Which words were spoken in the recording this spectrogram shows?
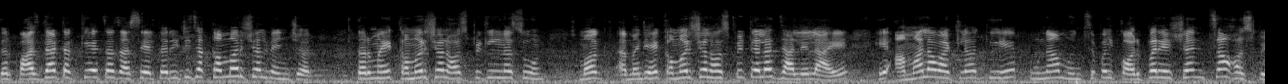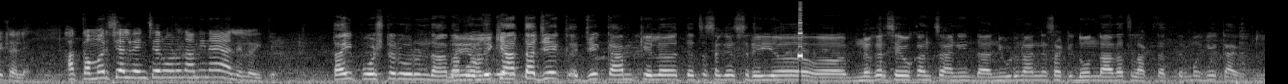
जर पाच दहा टक्केचाच असेल तर it is a commercial venture तर मग हे कमर्शियल हॉस्पिटल नसून मग म्हणजे हे कमर्शियल हॉस्पिटलच झालेलं आहे. हे आम्हाला वाटलं की हे पुणा म्युन्सिपल कॉर्पोरेशनचं हॉस्पिटल आहे. हा कमर्शियल व्हेंचर म्हणून आम्ही नाही आलेलो इथे. ताई पोस्टरवरून दादा बोलले की आता जे जे काम केलं त्याचं सगळं श्रेय नगरसेवकांचं आणि निवडून आणण्यासाठी दोन दादाच लागतात. तर मग हे काय होतं?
